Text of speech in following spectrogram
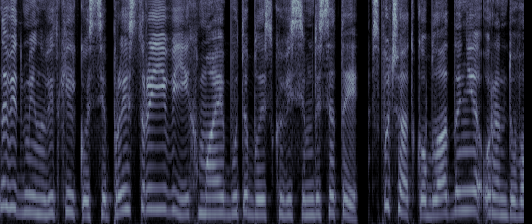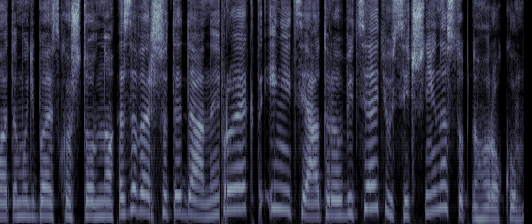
На відміну від кількості пристроїв, їх має бути близько 80. Спочатку обладнання орендуватимуть безкоштовно. Завершити даний проект ініціатори обіцяють у січні наступного року.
